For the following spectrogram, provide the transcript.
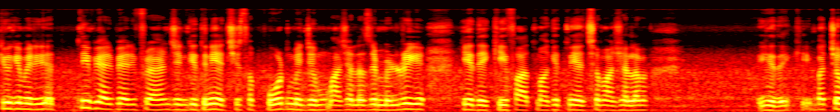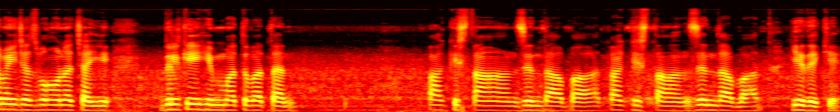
क्योंकि मेरी इतनी प्यारी प्यारी फ्रेंड्स जिनकी इतनी अच्छी सपोर्ट मुझे, माशाल्लाह से मिल रही है। ये देखिए, फ़ातिमा कितनी अच्छा माशाल्लाह, ये देखिए, बच्चों में ये जज्बा होना चाहिए। दिल की हिम्मत वतन। पाकिस्तान जिंदाबाद पाकिस्तान जिंदाबाद। ये देखिए,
